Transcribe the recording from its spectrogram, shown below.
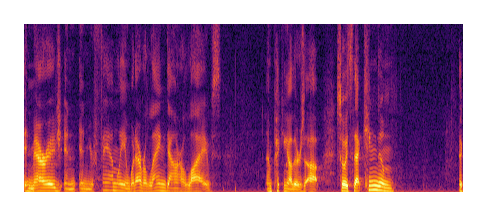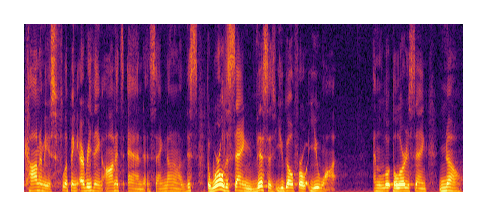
in marriage, in, in your family, and whatever, laying down our lives and picking others up. So it's that kingdom economy is flipping everything on its end and saying, no, no, no, this, the world is saying this is, you go for what you want. And the Lord is saying, no,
